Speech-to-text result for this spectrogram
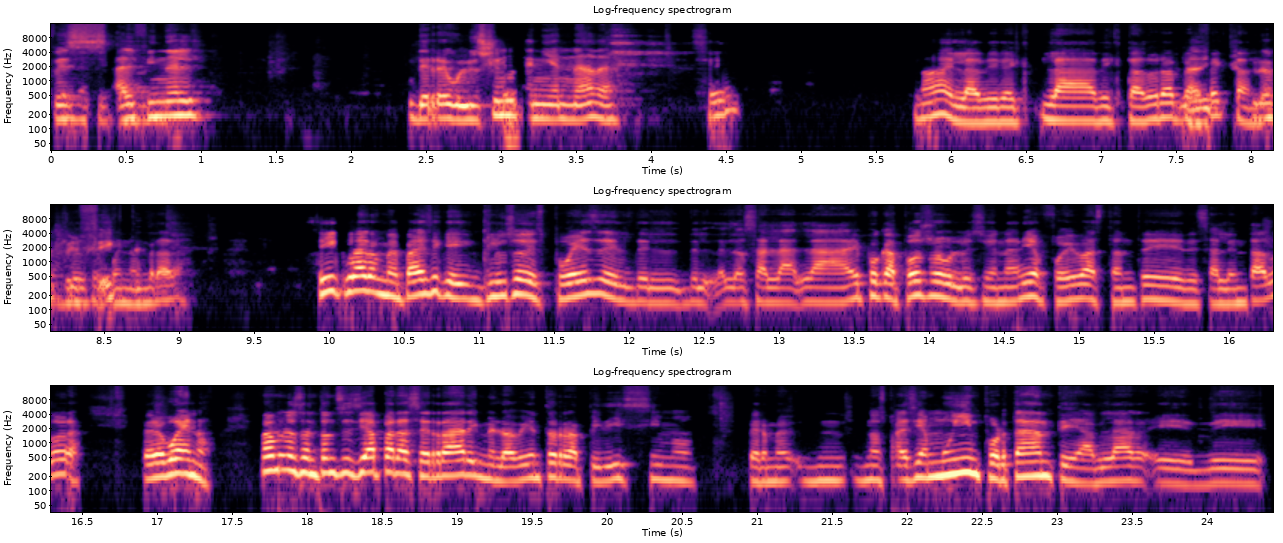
pues al final de revolución no tenía nada. Sí. No, y la, la dictadura perfecta, ¿no? Perfecta. Fue nombrada. Sí, claro, me parece que incluso después del, del, o sea, la, época post-revolucionaria fue bastante desalentadora. Pero bueno, vámonos entonces ya para cerrar y me lo aviento rapidísimo, pero nos parecía muy importante hablar eh, de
